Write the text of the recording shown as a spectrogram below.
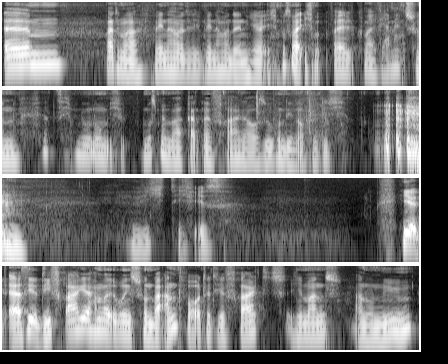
Ähm, warte mal, wen haben, wir, wen haben wir denn hier? Ich muss mal, ich, weil, guck mal, wir haben jetzt schon 40 Minuten um. Ich muss mir mal gerade eine Frage aussuchen, die noch wirklich wichtig ist. Hier, also die Frage haben wir übrigens schon beantwortet. Hier fragt jemand anonym,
